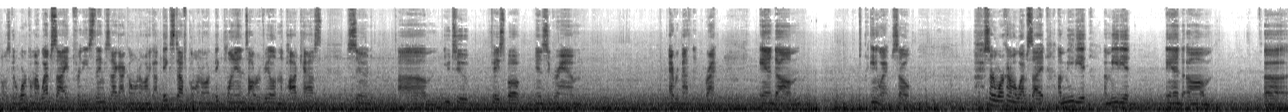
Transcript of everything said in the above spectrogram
I was going to work on my website for these things that I got going on. I got big stuff going on, big plans. I'll reveal it in the podcast soon. Um, YouTube, Facebook, Instagram, every method, right? And um, anyway, so I started working on my website, immediate, immediate, and um, uh,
